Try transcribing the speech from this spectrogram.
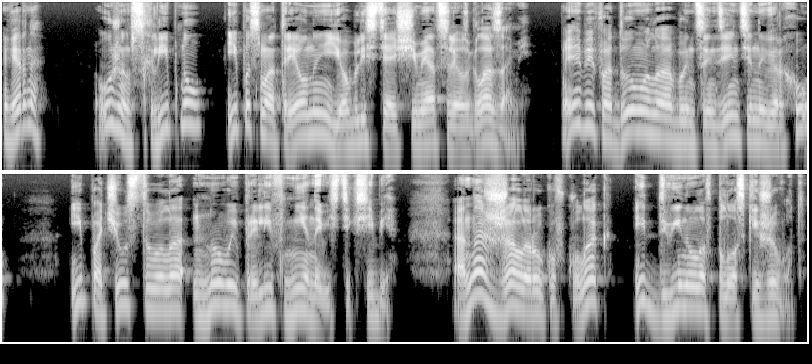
верно?» Ужин всхлипнул и посмотрел на нее блестящими от слез глазами. Эбби подумала об инциденте наверху и почувствовала новый прилив ненависти к себе. Она сжала руку в кулак и двинула в плоский живот.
